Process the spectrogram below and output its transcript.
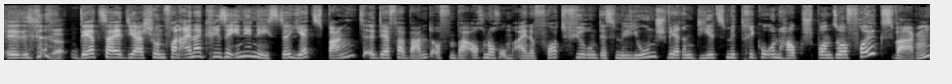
Äh, ja. Derzeit ja schon von einer Krise in die nächste. Jetzt bangt der Verband offenbar auch noch um eine Fortführung des millionenschweren Deals mit Trikot- und Hauptsponsor Volkswagen.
